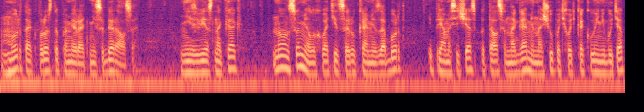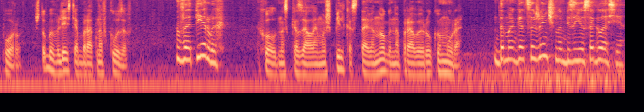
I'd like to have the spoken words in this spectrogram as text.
Мур так просто помирать не собирался. Неизвестно как, но он сумел ухватиться руками за борт и прямо сейчас пытался ногами нащупать хоть какую-нибудь опору, чтобы влезть обратно в кузов. «Во-первых», – холодно сказала ему шпилька, ставя ногу на правую руку Мура. «Домогаться женщину без ее согласия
